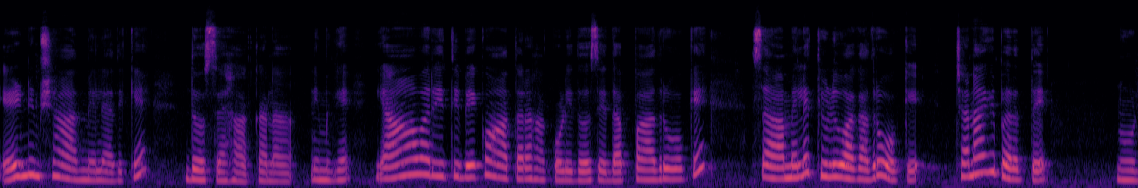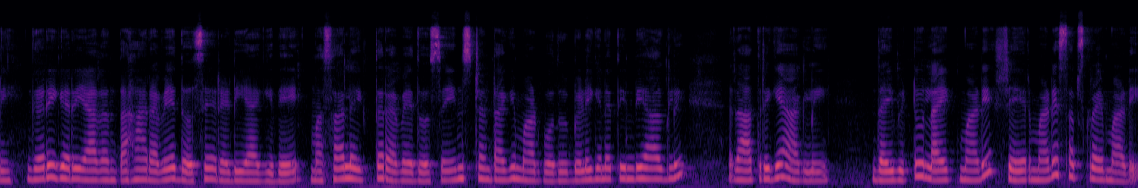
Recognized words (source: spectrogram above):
ಎರಡು ನಿಮಿಷ ಆದಮೇಲೆ ಅದಕ್ಕೆ ದೋಸೆ ಹಾಕೋಣ. ನಿಮಗೆ ಯಾವ ರೀತಿ ಬೇಕೋ ಆ ಥರ ಹಾಕ್ಕೊಳ್ಳಿ ದೋಸೆ. ದಪ್ಪ ಆದರೂ ಓಕೆ, ಸ ಆಮೇಲೆ ತಿಳುವಾಗಾದರೂ ಓಕೆ. ಚೆನ್ನಾಗಿ ಬರುತ್ತೆ. ನೋಡಿ ಗರಿ ಗರಿಯಾದಂತಹ ರವೆ ದೋಸೆ ರೆಡಿಯಾಗಿದೆ. ಮಸಾಲೆಯುಕ್ತ ರವೆ ದೋಸೆ ಇನ್ಸ್ಟಂಟಾಗಿ ಮಾಡ್ಬೋದು. ಬೆಳಗಿನ ತಿಂಡಿ ಆಗಲಿ, ರಾತ್ರಿಗೆ ಆಗಲಿ. ದಯವಿಟ್ಟು ಲೈಕ್ ಮಾಡಿ ಶೇರ್ ಮಾಡಿ ಸಬ್ಸ್ಕ್ರೈಬ್ ಮಾಡಿ.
